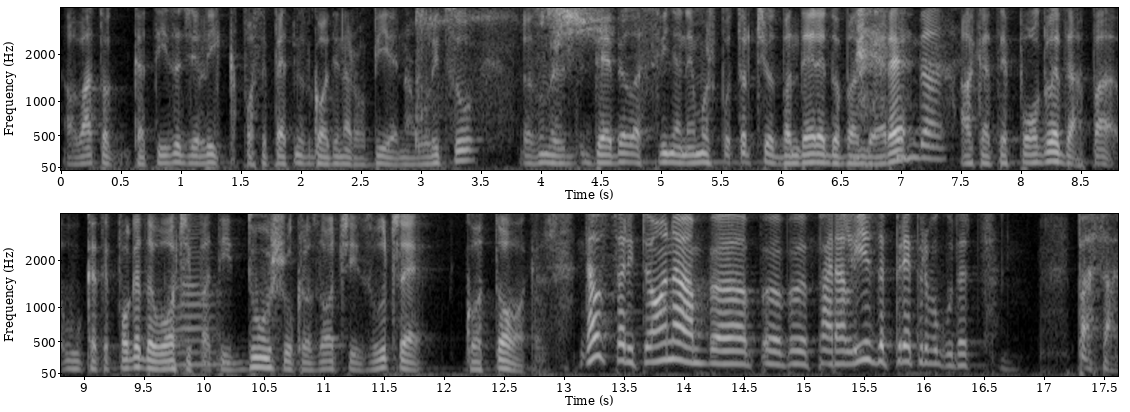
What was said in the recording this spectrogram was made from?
ali vato, kad ti izađe lik posle 15 godina robije na ulicu, razumeš, debela svinja ne može potrči od bandere do bandere, da. a kad te pogleda, pa u, kad te pogleda u oči, pa ti dušu kroz oči izvuče, gotovo, kaže. Da, u stvari, to je ona b, b, b, paraliza pre prvog udarca. Pa sad,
